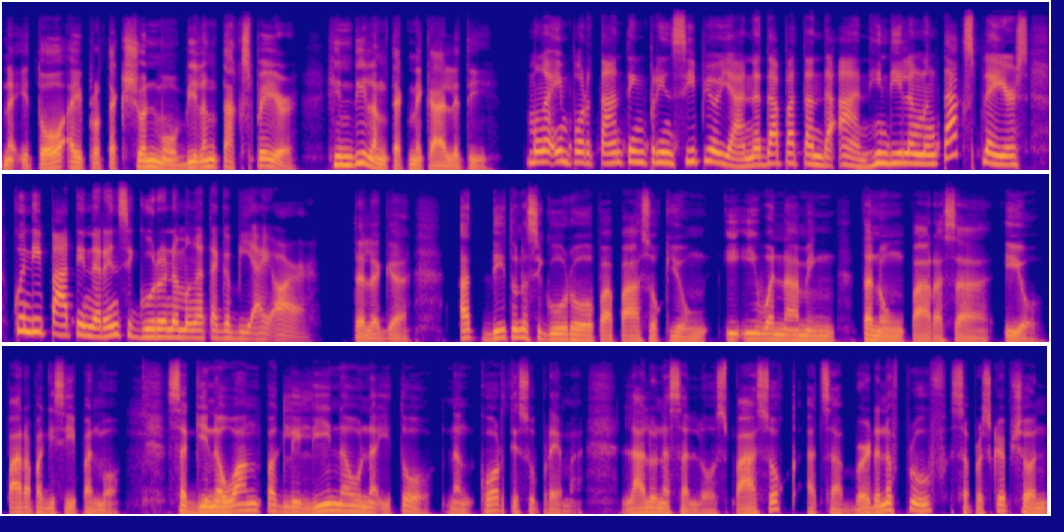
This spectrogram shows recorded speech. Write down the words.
na ito ay protection mo bilang taxpayer, hindi lang technicality. Mga importanteng prinsipyo yan na dapat tandaan hindi lang ng taxpayers kundi pati na rin siguro ng mga taga-BIR. Talaga. At dito na siguro papasok yung iiwan naming tanong para sa iyo, para pag-isipan mo. Sa ginawang paglilinaw na ito ng Korte Suprema, lalo na sa laws pasok at sa burden of proof sa prescription,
